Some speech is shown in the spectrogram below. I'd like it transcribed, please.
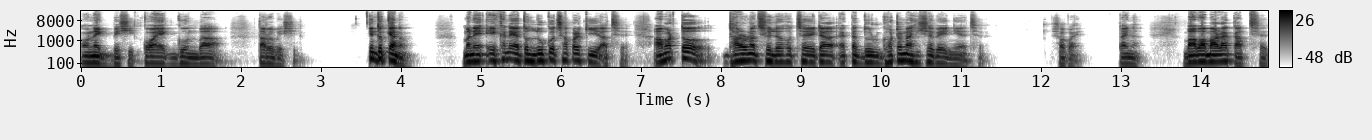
অনেক বেশি, কয়েক গুণ বা তারও বেশি। কিন্তু কেন? মানে এখানে এত লুকোছাপার কি আছে? আমার তো ধারণা ছিল হচ্ছে এটা একটা দুর্ঘটনা হিসেবেই নিয়েছে সবাই, তাই না? বাবা মারা কাঁদছে,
